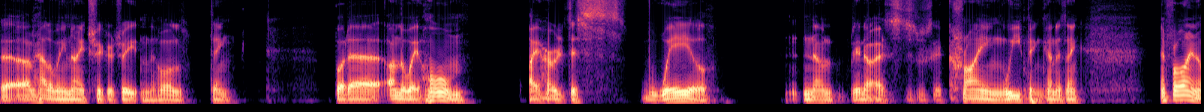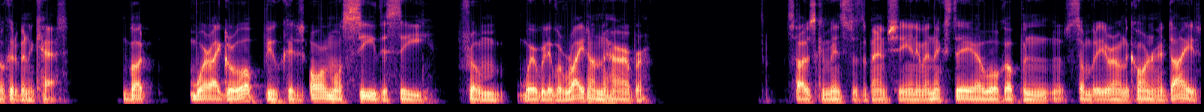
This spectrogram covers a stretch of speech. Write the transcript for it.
uh, on Halloween night trick or treating, the whole thing. But uh, on the way home, I heard this wail. No, you know, it's just a crying, weeping kind of thing. And for all I know, it could have been a cat. But where I grew up, you could almost see the sea from where we live, right on the harbour. So I was convinced it was the banshee. Anyway, next day I woke up and somebody around the corner had died.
